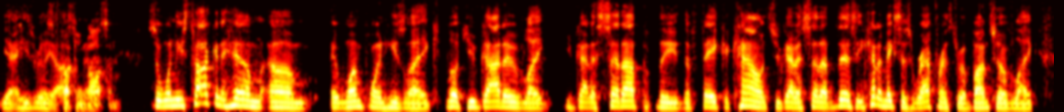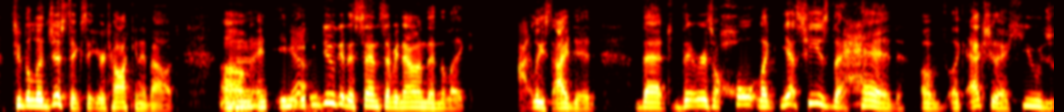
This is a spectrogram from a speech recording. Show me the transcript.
Yeah, he's really He's awesome fucking awesome. So when he's talking to him, um, at one point he's like, "Look, you've got to like, you've got to set up the the fake accounts. You've got to set up this." He kind of makes this reference to a bunch of like to the logistics that you're talking about. Um, Mhm. and, and Yeah. you do get a sense every now and then that, like, at least I did, that there is a whole like, yes, he is the head of like actually a huge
